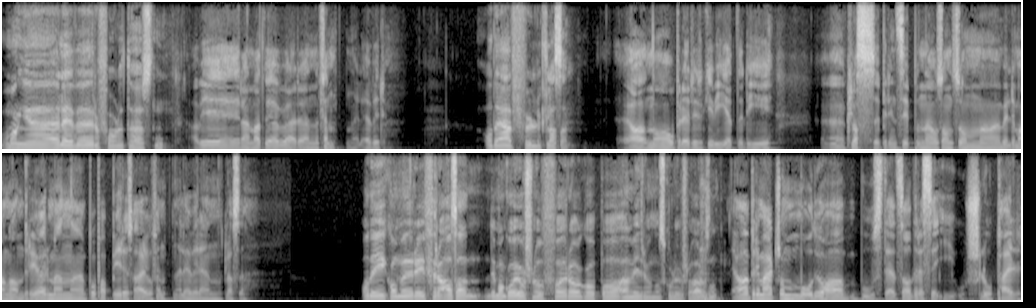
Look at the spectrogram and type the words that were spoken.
Hvor mange elever får du til høsten? Ja, vi regner med at vi vil være en 15 elever. Og det er full klasse? Ja, nå opererer ikke vi etter de eh, klasseprinsippene og sånn som eh, veldig mange andre gjør, men eh, på papiret så er jo 15 elever en klasse. Og de kommer ifra Altså, de må gå i Oslo for å gå på en videregående skole i Oslo, er det sånn? Ja, primært så må du ha bostedsadresse i Oslo per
